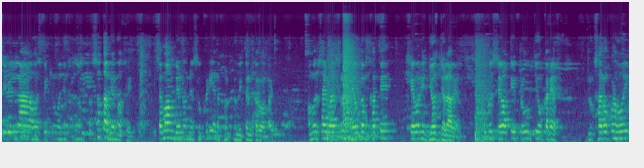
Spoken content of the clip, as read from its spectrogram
સિવિલના હોસ્પિટલમાં જે પ્રસંતા બહેનો છે, એ તમામ બહેનોને સુખડી અને ફ્રૂટનું વિતરણ કરવામાં આવ્યું. અમર સાહેબ આશ્રમ દેવગામ ખાતે સેવાની જ્યોત જલાવે ખૂબ જ સેવાકીય પ્રવૃત્તિઓ કરે છે. વૃક્ષારોપણ હોય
